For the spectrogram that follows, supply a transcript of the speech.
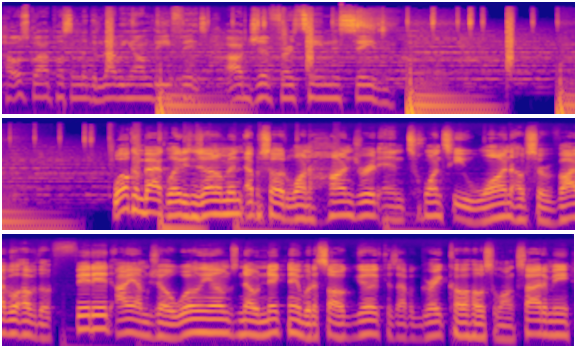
Whole squad posting look like we on League Fits. All drip first team this season. Welcome back, ladies and gentlemen. Episode 121 of Survival of the Fitted. I am Joe Williams. No nickname, but it's all good because I have a great co-host alongside of me,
